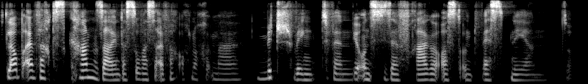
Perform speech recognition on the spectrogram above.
ich glaube einfach, das kann sein, dass sowas einfach auch noch immer mitschwingt, wenn wir uns dieser Frage Ost und West nähern. So.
